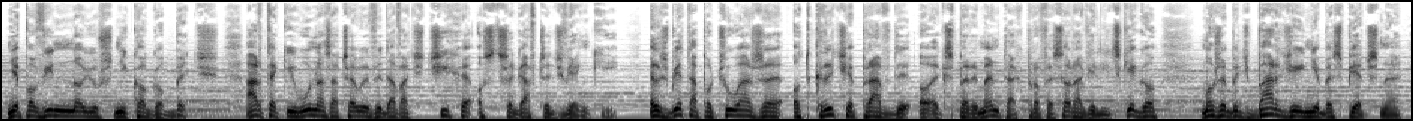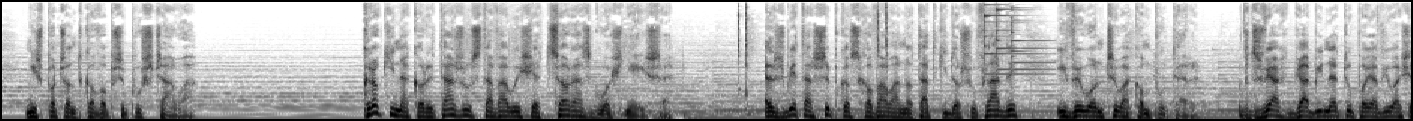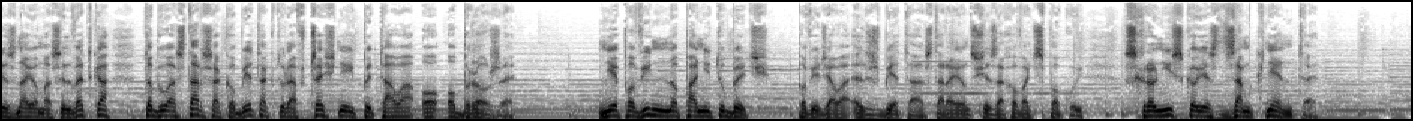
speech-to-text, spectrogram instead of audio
nie powinno już nikogo być. Artek i Łuna zaczęły wydawać ciche, ostrzegawcze dźwięki. Elżbieta poczuła, że odkrycie prawdy o eksperymentach profesora Wielickiego może być bardziej niebezpieczne, niż początkowo przypuszczała. Kroki na korytarzu stawały się coraz głośniejsze. Elżbieta szybko schowała notatki do szuflady i wyłączyła komputer. W drzwiach gabinetu pojawiła się znajoma sylwetka. To była starsza kobieta, która wcześniej pytała o obroże. Nie powinno pani tu być, powiedziała Elżbieta, starając się zachować spokój. Schronisko jest zamknięte.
